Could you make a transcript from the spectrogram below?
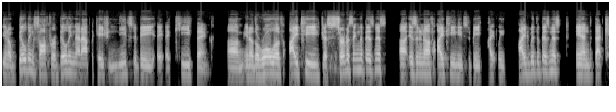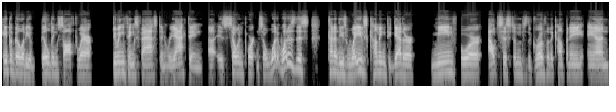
you know, building software, building that application needs to be a, a key thing. Um, you know, the role of IT just servicing the business uh, isn't enough. IT needs to be tightly tied with the business, and that capability of building software, doing things fast, and reacting uh, is so important. So, what what is this kind of these waves coming together mean for OutSystems, the growth of the company, and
